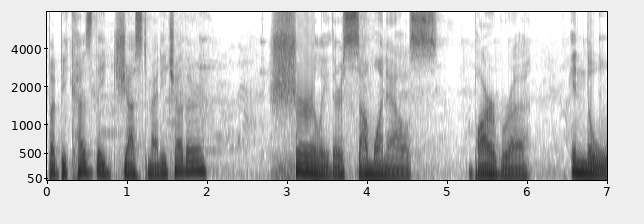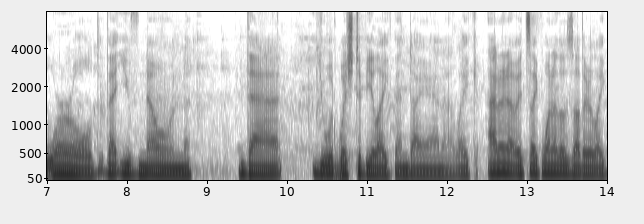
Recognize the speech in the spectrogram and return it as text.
But because they just met each other, surely there's someone else, Barbara, in the world that you've known that you would wish to be like than Diana. Like, I don't know. It's like one of those other, like,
